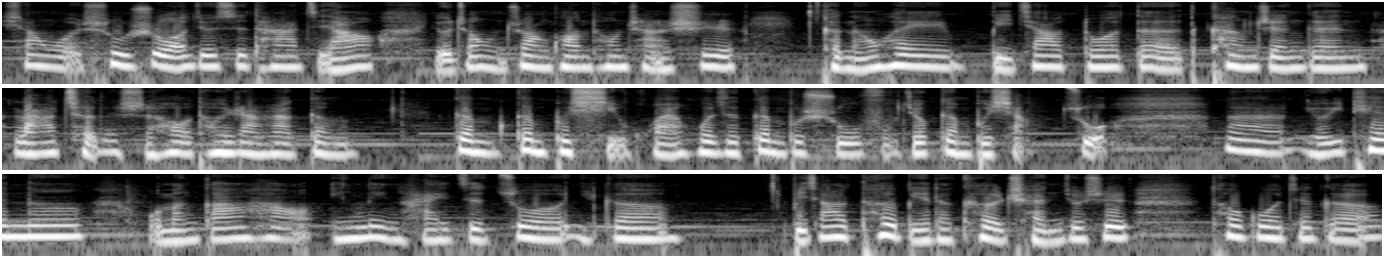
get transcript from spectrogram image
像我诉说，就是他只要有这种状况，通常是可能会比较多的抗争跟拉扯的时候，他会让他更。更更不喜欢，或者更不舒服，就更不想做。那有一天呢，我们刚好引领孩子做一个比较特别的课程，就是透过这个，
